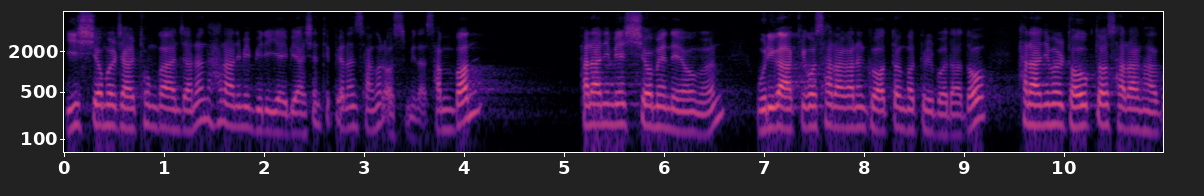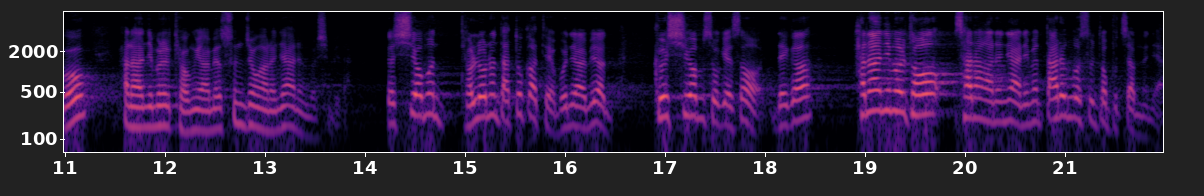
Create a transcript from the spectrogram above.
이 시험을 잘 통과한 자는 하나님이 미리 예비하신 특별한 상을 얻습니다. 3번 하나님의 시험의 내용은 우리가 아끼고 사랑하는 그 어떤 것들보다도 하나님을 더욱더 사랑하고 하나님을 경외하며 순종하느냐 하는 것입니다. 그러니까 시험은 결론은 다 똑같아요. 뭐냐면 그 시험 속에서 내가 하나님을 더 사랑하느냐 아니면 다른 것을 더 붙잡느냐.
